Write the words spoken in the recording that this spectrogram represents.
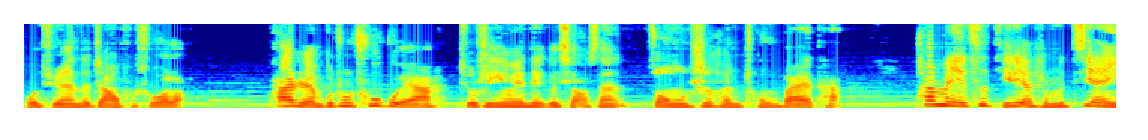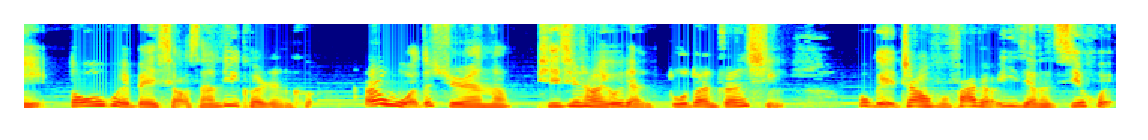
我学员的丈夫说了，他忍不住出轨啊，就是因为那个小三总是很崇拜他，他每次提点什么建议都会被小三立刻认可。而我的学员呢，脾气上有点独断专行，不给丈夫发表意见的机会，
